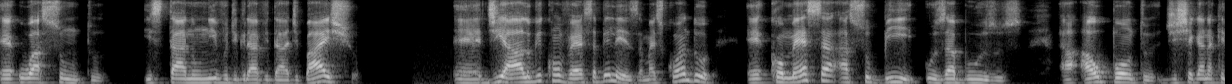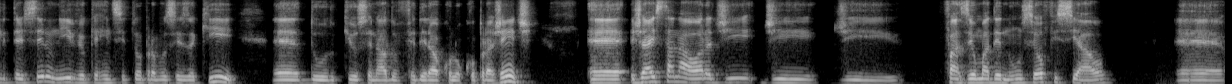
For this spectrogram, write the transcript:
é, o assunto está num nível de gravidade baixo, é, diálogo e conversa, beleza. Mas quando é, começa a subir os abusos ao ponto de chegar naquele terceiro nível que a gente citou para vocês aqui, é, do, que o Senado Federal colocou para a gente, é, já está na hora de, de, de fazer uma denúncia oficial, é,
